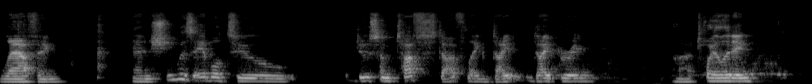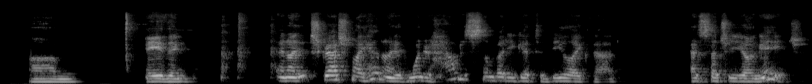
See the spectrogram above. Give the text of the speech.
laughing. And she was able to do some tough stuff like di- diapering, uh, toileting, um, bathing. And I scratched my head and I wondered, how does somebody get to be like that at such a young age?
